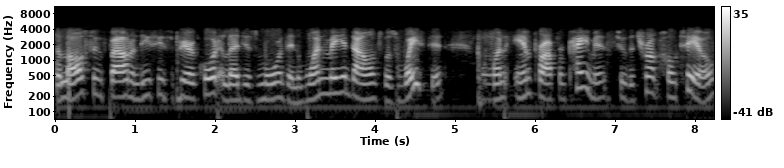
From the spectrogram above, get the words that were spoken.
The lawsuit filed in D.C. Superior Court alleges more than $1 million was wasted on improper payments to the Trump Hotel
